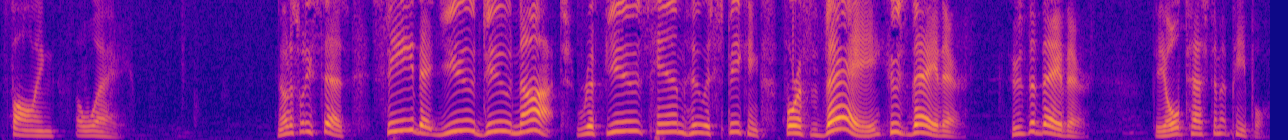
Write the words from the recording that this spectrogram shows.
falling away? Notice what he says See that you do not refuse him who is speaking. For if they, who's they there? Who's the they there? The Old Testament people.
